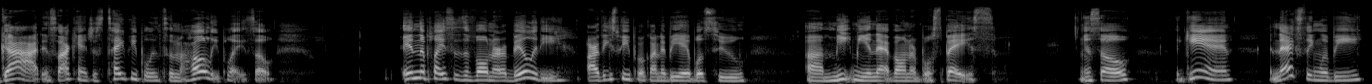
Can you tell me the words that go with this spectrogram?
God, and so I can't just take people into my holy place. So in the places of vulnerability, are these people going to be able to uh, meet me in that vulnerable space? And so again, the next thing would be,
